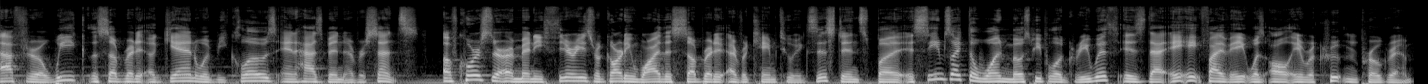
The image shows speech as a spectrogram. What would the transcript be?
after a week, the subreddit again would be closed and has been ever Of course, there are many theories regarding why this subreddit ever came to existence, but it seems like the one most people agree with is that A858 was all a recruitment program.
